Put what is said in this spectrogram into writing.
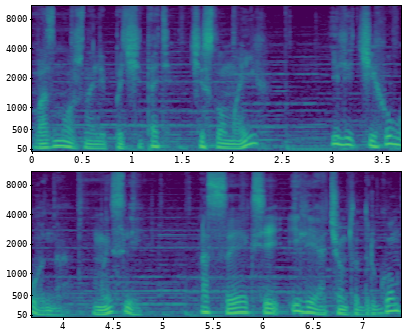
Возможно ли подсчитать число моих или чьих угодно мыслей о сексе или о чем-то другом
